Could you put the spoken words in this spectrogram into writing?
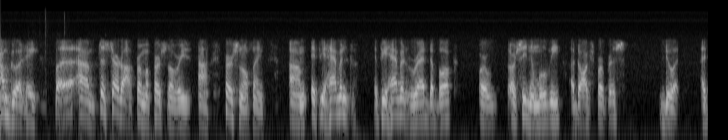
I'm good. Hey, but um, to start off from a personal re- uh, personal thing, um, if you haven't if you haven't read the book or or seen the movie A Dog's Purpose, do it. I,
